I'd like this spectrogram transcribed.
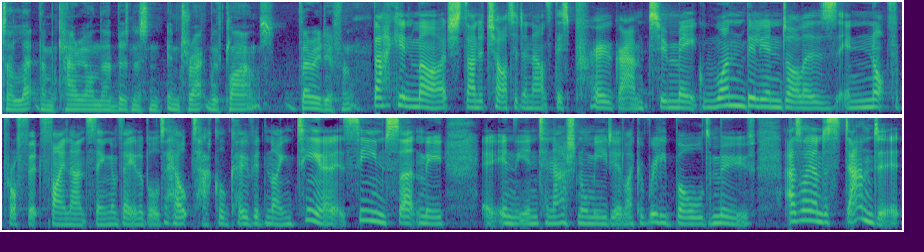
to let them carry on their business and interact with clients. Very different. Back in March, Standard Chartered announced this program to make $1 billion in not for profit financing available to help tackle COVID 19. And it seemed certainly in the international media like a really bold move. As I understand it,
